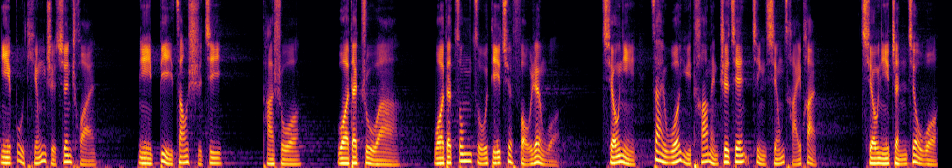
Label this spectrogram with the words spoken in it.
你不停止宣传，你必遭时机。”他说：“我的主啊，我的宗族的确否认我，求你在我与他们之间进行裁判， 求你拯救我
